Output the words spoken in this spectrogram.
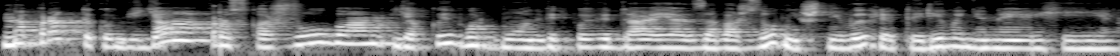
На практикумі я розкажу вам, який гормон відповідає за ваш зовнішній вигляд і рівень енергії,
